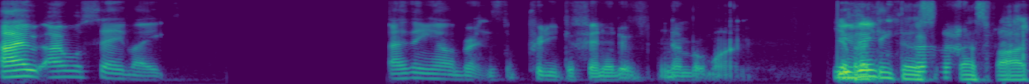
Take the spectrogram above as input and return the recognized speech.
I I will say like I think Halliburton's the pretty definitive number one. Yeah, You but think- I think those the best five.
